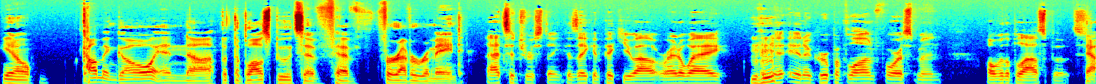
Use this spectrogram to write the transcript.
you know, come and go, and uh, but the blouse boots have have forever remained. That's interesting because they can pick you out right away in, in a group of law enforcement over the blouse boots. Yeah.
